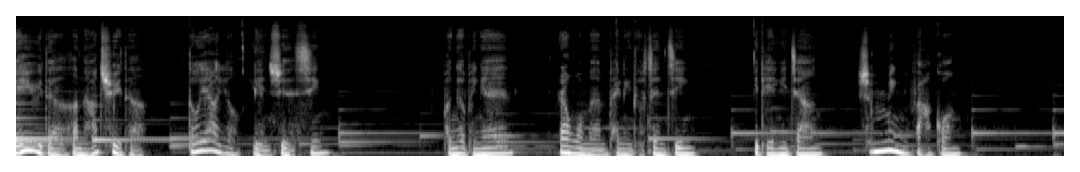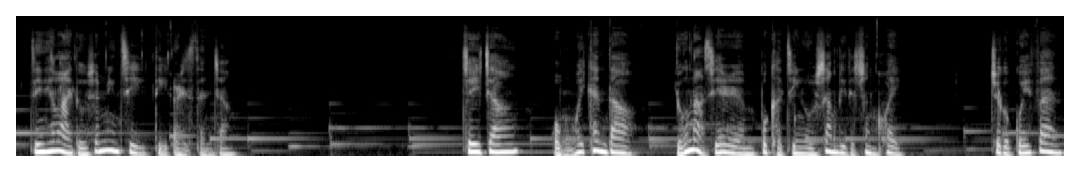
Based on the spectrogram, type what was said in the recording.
给予的和拿取的都要有连续的心。朋友平安，让我们陪你读圣经，一天一章，生命发光。今天来读《生命记》第二十三章。这一章我们会看到有哪些人不可进入上帝的圣会。这个规范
